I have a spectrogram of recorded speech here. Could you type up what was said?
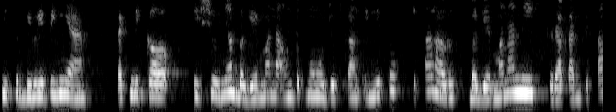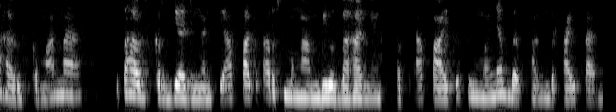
visibility-nya technical issue-nya bagaimana untuk mewujudkan ini tuh kita harus bagaimana nih? Gerakan kita harus ke mana? Kita harus kerja dengan siapa? Kita harus mengambil bahan yang seperti apa? Itu semuanya saling berkaitan.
